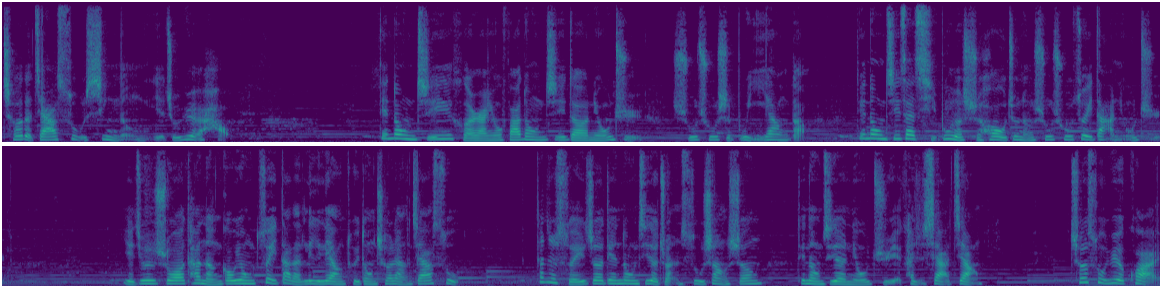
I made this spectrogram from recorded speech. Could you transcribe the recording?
车的加速性能也就越好。电动机和燃油发动机的扭矩。输出是不一样的。电动机在起步的时候就能输出最大扭矩，也就是说，它能够用最大的力量推动车辆加速。但是随着电动机的转速上升，电动机的扭矩也开始下降，车速越快，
